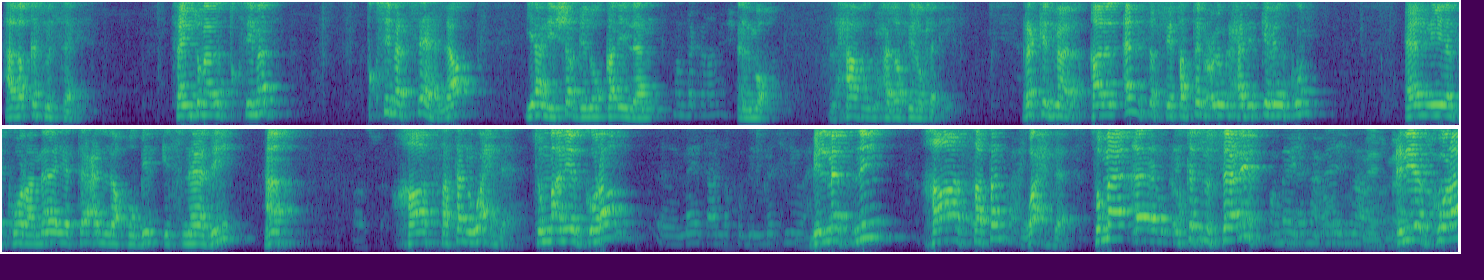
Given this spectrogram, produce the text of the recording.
هذا القسم الثالث. فهمتم هذه التقسيمات؟ تقسيمات سهلة يعني شغلوا قليلا المخ. الحافظ ابن حجر في نكته ركز ماذا قال الأنسب في ترتيب علوم الحديث كيف يكون؟ أن يذكر ما يتعلق بالإسناد ها خاصة وحده ثم أن يذكر بالمتن خاصة وحده. ثم آه، القسم الثالث أن يذكر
